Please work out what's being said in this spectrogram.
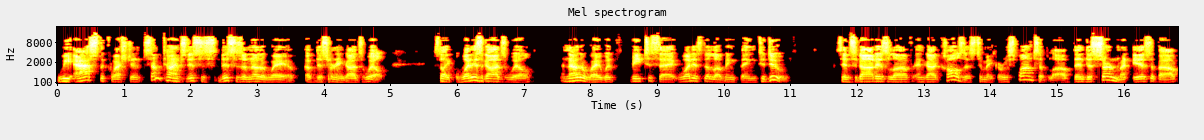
we ask the question, sometimes this is, this is another way of, of discerning God's will. It's like, what is God's will? Another way would be to say, what is the loving thing to do? Since God is love and God calls us to make a response of love, then discernment is about,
